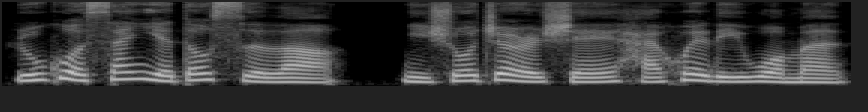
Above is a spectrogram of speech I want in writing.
如果三爷都死了，你说这儿谁还会理我们？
